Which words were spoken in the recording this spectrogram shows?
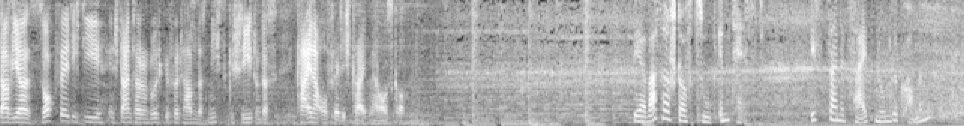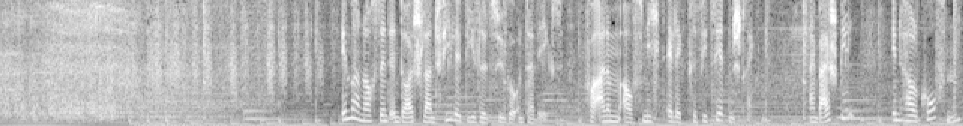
da wir sorgfältig die Instandhaltung durchgeführt haben, dass nichts geschieht und dass keine Auffälligkeiten herauskommen. Der Wasserstoffzug im Test. Ist seine Zeit nun gekommen? Immer noch sind in Deutschland viele Dieselzüge unterwegs, vor allem auf nicht elektrifizierten Strecken. Ein Beispiel? In Hörlkofen,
